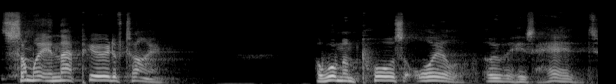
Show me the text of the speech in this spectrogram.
somewhere in that period of time. A woman pours oil over his head.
